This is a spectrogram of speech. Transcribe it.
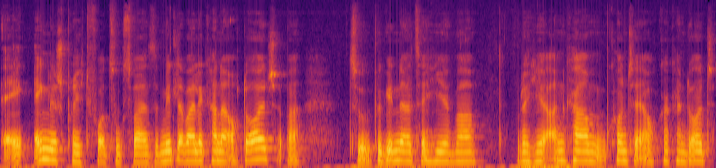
Englisch spricht vorzugsweise. Mittlerweile kann er auch Deutsch, aber zu Beginn, als er hier war oder hier ankam, konnte er auch gar kein Deutsch.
